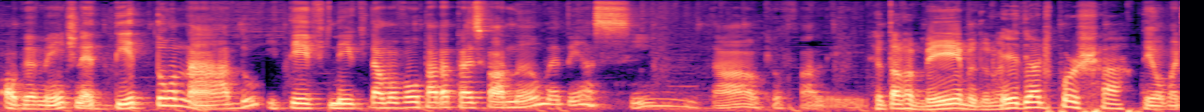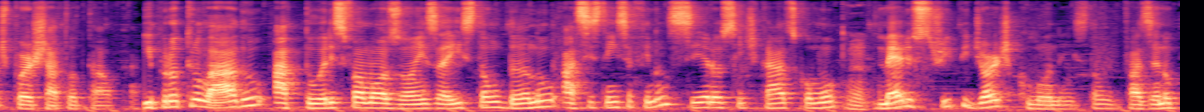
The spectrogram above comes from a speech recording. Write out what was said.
obviamente, né, detonado e teve meio que dar uma voltada atrás e falar, não, não é bem assim e tal, que eu falei. Eu tava bêbado, né? Ele deu uma de porchá. Deu uma de porchá total, cara. E por outro lado, atores famosões aí estão dando assistência financeira aos sindicatos, como Meryl Streep e George Clooney. Estão fazendo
